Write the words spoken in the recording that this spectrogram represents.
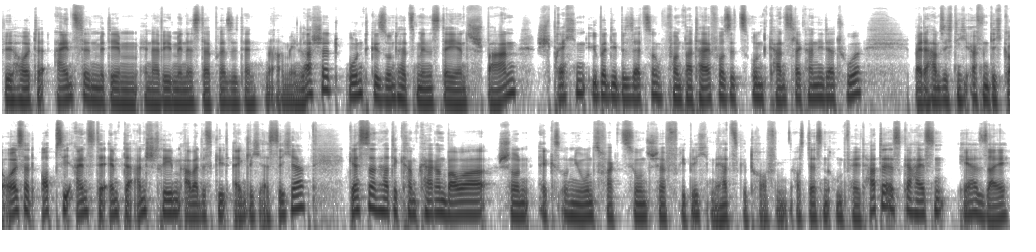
will heute einzeln mit dem NRW-Ministerpräsidenten Armin Laschet und Gesundheitsminister Jens Spahn sprechen über die Besetzung von Parteivorsitz und Kanzlerkandidatur. Beide haben sich nicht öffentlich geäußert, ob sie eins der Ämter anstreben, aber das gilt eigentlich als sicher. Gestern hatte Kramp-Karrenbauer schon Ex-Unionsfraktionschef Friedrich Merz getroffen. Aus dessen Umfeld hatte es geheißen, er sei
